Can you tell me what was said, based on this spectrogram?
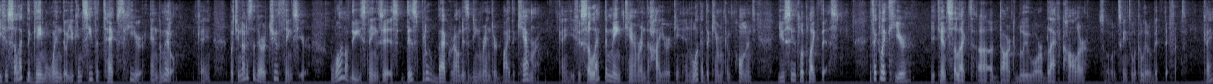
If you select the game window, you can see the text here in the middle, okay? But you notice that there are two things here. One of these things is this blue background is being rendered by the camera, okay? If you select the main camera in the hierarchy and look at the camera component, you see it look like this. If I click here, you can select uh, a dark blue or black color so it's going to look a little bit different okay?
